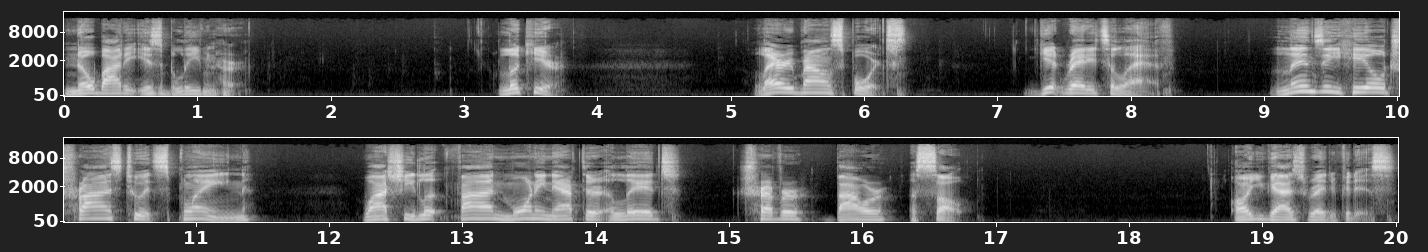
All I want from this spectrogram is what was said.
Nobody is believing her. Look here. Larry Brown Sports. Get ready to laugh. Lindsey Hill tries to explain why she looked fine morning after alleged Trevor Bauer assault. Are you guys ready for this?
